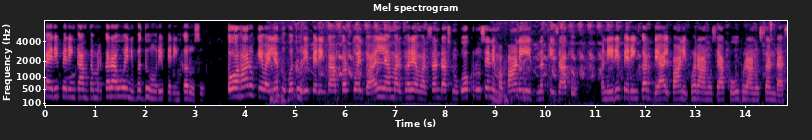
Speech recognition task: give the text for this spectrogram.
કાંઈ રિપેરિંગ કામ તમારે કરાવવું હોય ને બધું હું રિપેરિંગ કરું છું. તો સારું કહેવાય, લે તું બધું રિપેરિંગ કામ કરતો હોય તો હાલ ને અમાર ઘરે અમાર સંડાસનું ગોખરું છે ને એમાં પાણી જ નથી જાતું. અને રિપેરિંગ કરી દે, હાલ પાણી ભરાણું છે, આખું ઉભરાણું સંડાસ.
